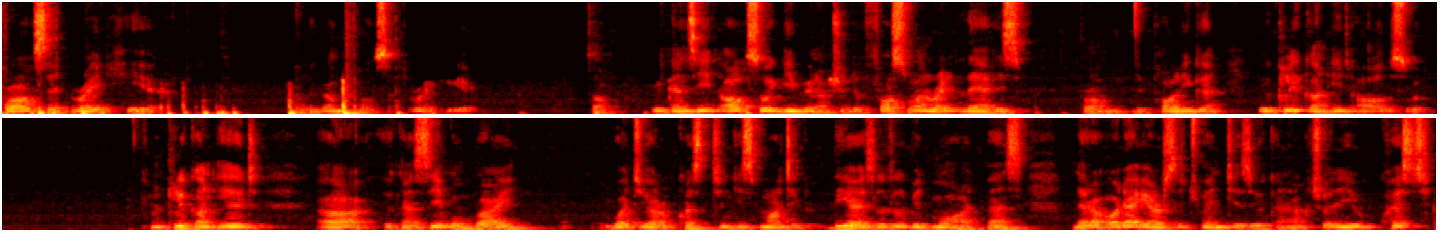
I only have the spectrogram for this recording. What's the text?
faucet right here. Polygon faucet right here. So you can see it also give you an option. The first one right there is from the polygon. You click on it also. And click on it uh, you can see Mumbai what you are requesting is Matic there is a little bit more advanced. There are other ERC20s you can actually request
